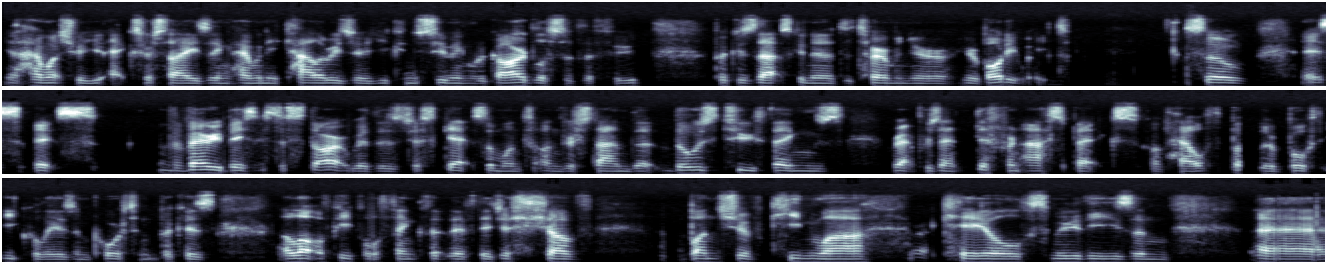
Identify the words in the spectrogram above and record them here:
you know, how much are you exercising how many calories are you consuming regardless of the food because that's going to determine your your body weight. So it's it's the very basics to start with is just get someone to understand that those two things represent different aspects of health, but they're both equally as important because a lot of people think that if they just shove a bunch of quinoa, kale smoothies, and uh,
